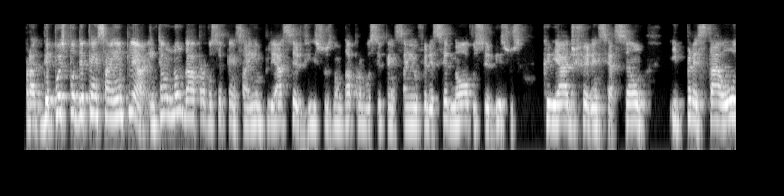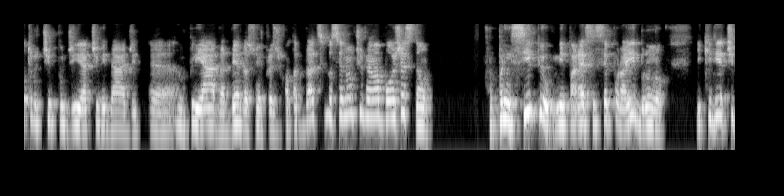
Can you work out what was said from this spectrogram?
para depois poder pensar em ampliar. Então, não dá para você pensar em ampliar serviços, não dá para você pensar em oferecer novos serviços, criar diferenciação, e prestar outro tipo de atividade é, ampliada dentro da sua empresa de contabilidade se você não tiver uma boa gestão. O princípio me parece ser por aí, Bruno, e queria te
